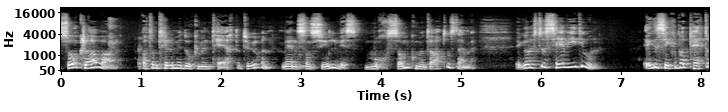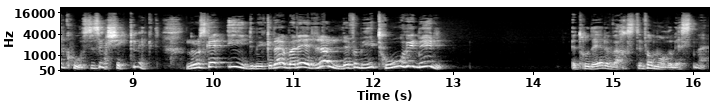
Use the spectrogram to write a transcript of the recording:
Så klar var han at han til og med dokumenterte turen med en sannsynligvis morsom kommentatorstemme. Jeg har lyst til å se videoen. Jeg er sikker på at Petter koste seg skikkelig. Nå skal jeg ydmyke deg og bare ralle forbi to hunder! Jeg tror det er det verste for moralistene.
